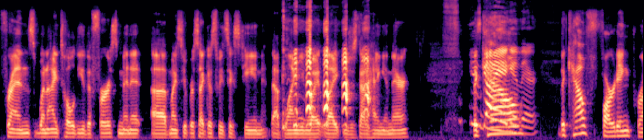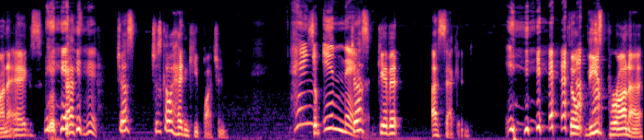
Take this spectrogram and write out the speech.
friends, when I told you the first minute of my Super Psycho Sweet 16, that blinding white light, you just gotta hang in there? he's The gotta hang cow- in there The cow farting piranha eggs. Just just go ahead and keep watching. hang So, in there Just give it a second. So these piranha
